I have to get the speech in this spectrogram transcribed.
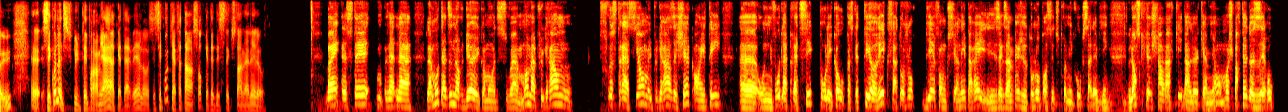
as, eue, c'est quoi la difficulté première que tu avais? C'est quoi qui a fait en sorte que tu as décidé que tu t'en allais? Là? Ben, c'était la, la, la motadine orgueil, comme on dit souvent. Moi, ma plus grande frustration, mes plus grands échecs ont été euh, au niveau de la pratique pour les codes, parce que théorique, ça a toujours bien fonctionné. Pareil, les examens, j'ai toujours passé du premier coup, puis ça allait bien. Lorsque je suis embarqué dans le camion, moi, je partais de zéro.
